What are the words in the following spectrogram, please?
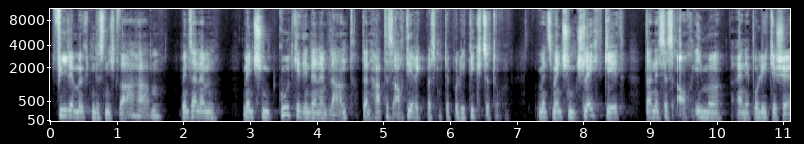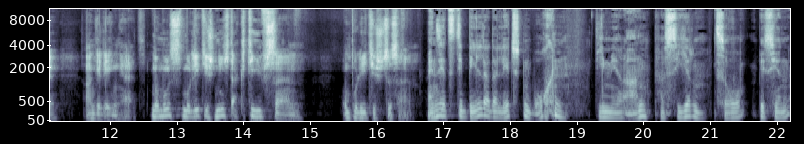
Viele möchten das nicht wahrhaben. Wenn es einem Menschen gut geht in einem Land, dann hat es auch direkt was mit der Politik zu tun. Wenn es Menschen schlecht geht, dann ist es auch immer eine politische Angelegenheit. Man muss politisch nicht aktiv sein, um politisch zu sein. Wenn Sie jetzt die Bilder der letzten Wochen, die im Iran passieren, so ein bisschen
